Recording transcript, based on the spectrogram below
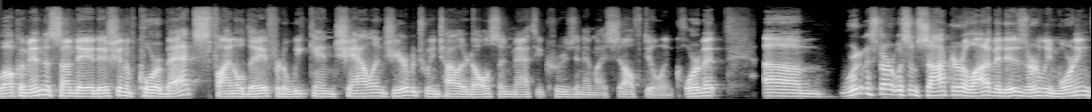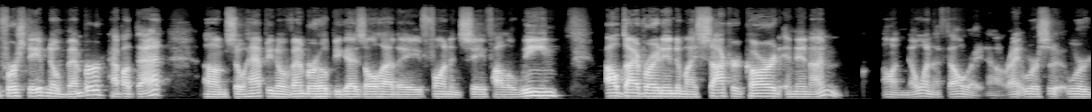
Welcome in the Sunday edition of Core Bets. Final day for the weekend challenge here between Tyler Dawson, Matthew Cruzen, and myself, Dylan Corbett. Um, we're going to start with some soccer. A lot of it is early morning, first day of November. How about that? Um, so happy November. Hope you guys all had a fun and safe Halloween. I'll dive right into my soccer card, and then I'm on no NFL right now, right? We're we're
